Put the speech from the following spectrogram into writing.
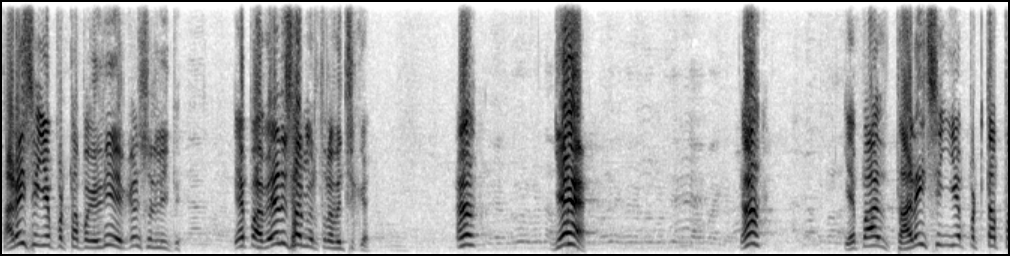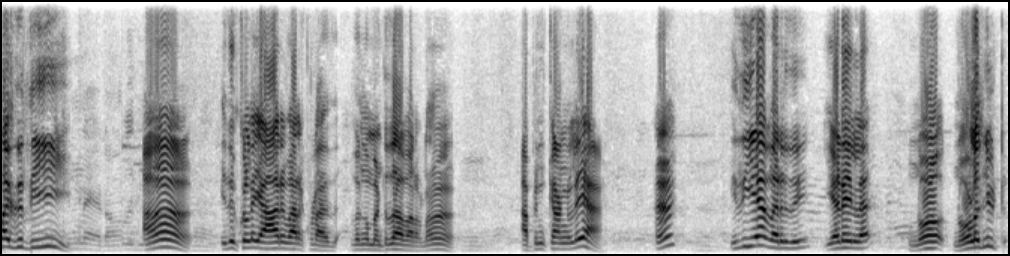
தடை செய்யப்பட்ட பகுதியும் இருக்குன்னு சொல்லிட்டு. ஏப்பா வேலுசாமி இடத்துல வச்சுக்க. ஆ? ஏ? ஆ? எப்பா அது தடை செய்யப்பட்ட பகுதி. ஆ இதுக்குள்ளே யாரும் வரக்கூடாது. இவங்க மட்டும்தான் வரணும். அப்படின்னுக்காங்க இல்லையா? ஆ? இது ஏன் வருது? இடையில நோ நுழைஞ்சிட்டு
